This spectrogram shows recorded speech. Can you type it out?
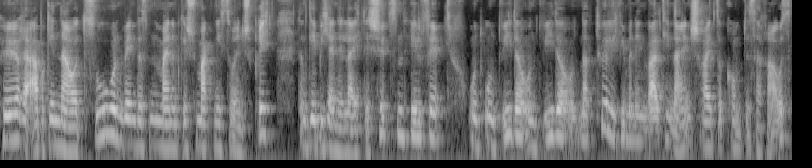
höre aber genau zu und wenn das meinem Geschmack nicht so entspricht, dann gebe ich eine leichte Schützenhilfe und, und wieder und wieder und natürlich, wie man in den Wald hineinschreit, so kommt es heraus.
